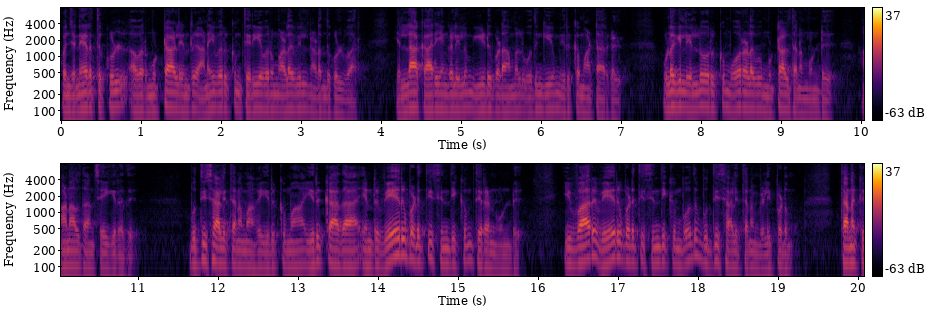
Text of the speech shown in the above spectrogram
கொஞ்ச நேரத்துக்குள் அவர் முட்டாள் என்று அனைவருக்கும் தெரிய வரும் அளவில் நடந்து கொள்வார். எல்லா காரியங்களிலும் ஈடுபடாமல் ஒதுங்கியும் இருக்க மாட்டார்கள். உலகில் எல்லோருக்கும் ஓரளவு முட்டாள்தனம் உண்டு. ஆனால் தான் செய்கிறது. புத்திசாலித்தனமாக இருக்குமா இருக்காதா என்று வேறுபடுத்தி சிந்திக்கும் திறன் உண்டு. இவ்வாறு வேறுபடுத்தி சிந்திக்கும்போது புத்திசாலித்தனம் வெளிப்படும். தனக்கு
